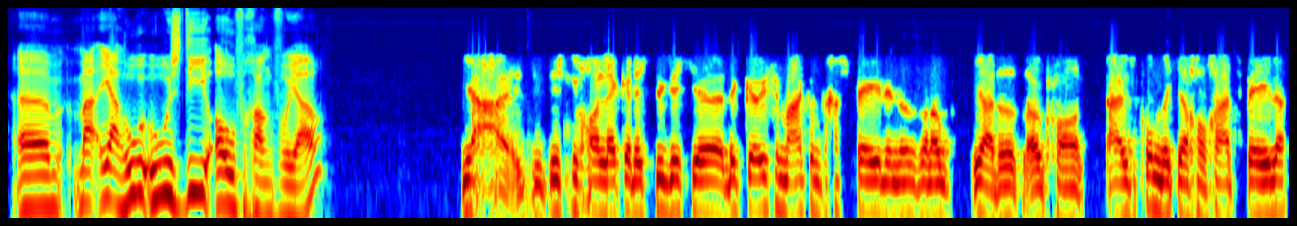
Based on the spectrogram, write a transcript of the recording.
Ehm, maar ja, hoe, hoe is die overgang voor jou? Ja, het, is nu gewoon lekker dat je, dat je de keuze maakt om te gaan spelen. En dat het dan ook, ja, dat het ook gewoon uitkomt, dat je gewoon gaat spelen.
